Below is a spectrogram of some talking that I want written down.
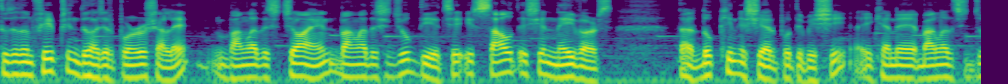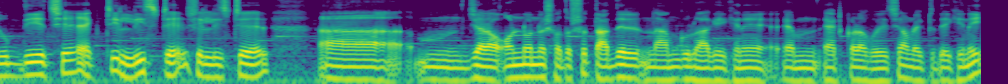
two thousand fifteen দু হাজার পনেরো সালে বাংলাদেশ জয়েন্ট, বাংলাদেশে যোগ দিয়েছে ইটস সাউথ এশিয়ান নেইভার্স তার দক্ষিণ এশিয়ার প্রতিবেশী। এখানে বাংলাদেশ যোগ দিয়েছে একটি লিস্টে সেই লিস্টের যারা অন্য অন্য সদস্য, তাদের নামগুলো আগে এখানে অ্যাড করা হয়েছে, আমরা একটু দেখে নিই।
